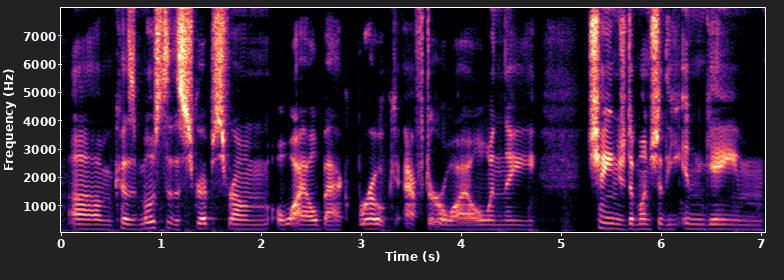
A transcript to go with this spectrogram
because um, most of the scripts from a while back broke after a while when they changed a bunch of the in-game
